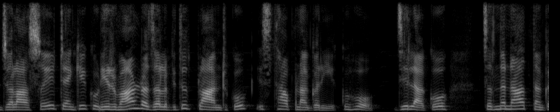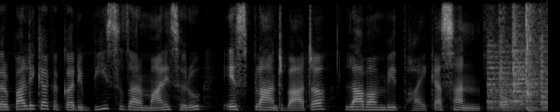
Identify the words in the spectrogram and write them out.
जलाशय ट्याङ्कीको निर्माण र जलविद्युत प्लान्टको स्थापना गरिएको हो। जिल्लाको चन्द्रनाथ नगरपालिकाका करिब बिस हजार मानिसहरू यस प्लान्टबाट लाभान्वित भएका छन्।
